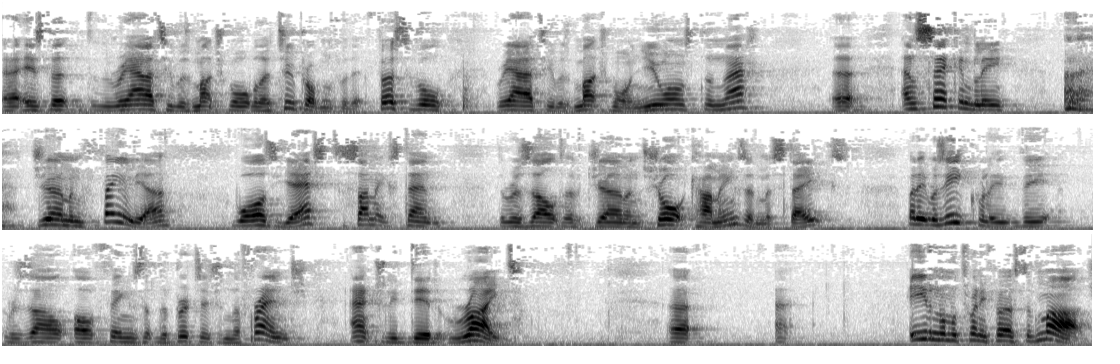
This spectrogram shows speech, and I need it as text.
uh, is that the reality was much more, well, there are two problems with it. First of all, reality was much more nuanced than that. Uh, and secondly, German failure was, yes, to some extent, the result of German shortcomings and mistakes, but it was equally the result of things that the British and the French actually did right. Uh, uh even on the 21st of March,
